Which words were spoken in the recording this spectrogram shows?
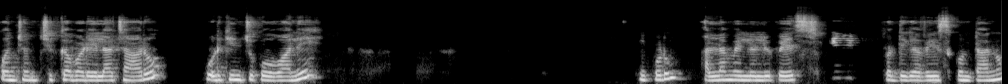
కొంచెం చిక్కబడేలా చారు ఉడికించుకోవాలి. ఇప్పుడు అల్లం వెల్లుల్లి పేస్ట్ కొద్దిగా వేసుకుంటాను.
